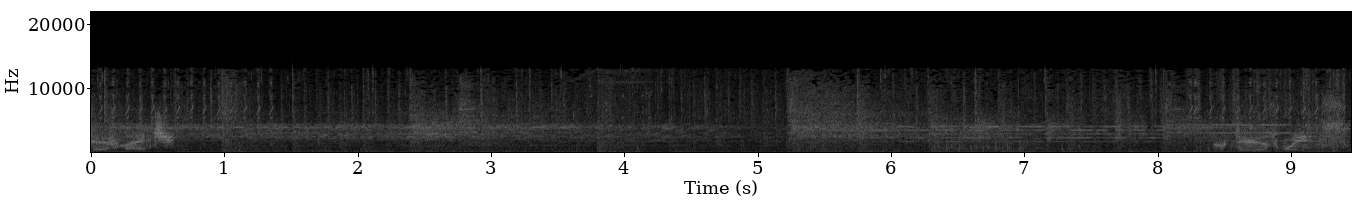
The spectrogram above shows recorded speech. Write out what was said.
deathmatch. Gudez wins.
